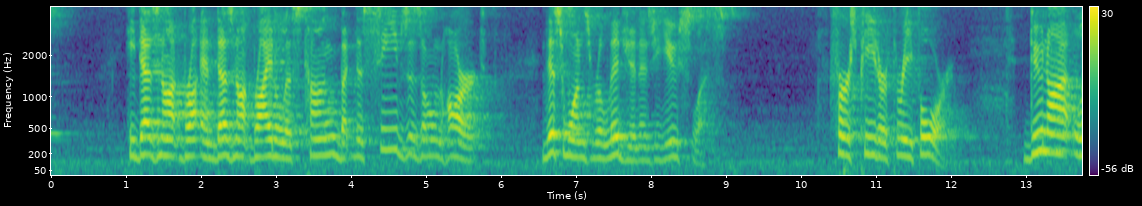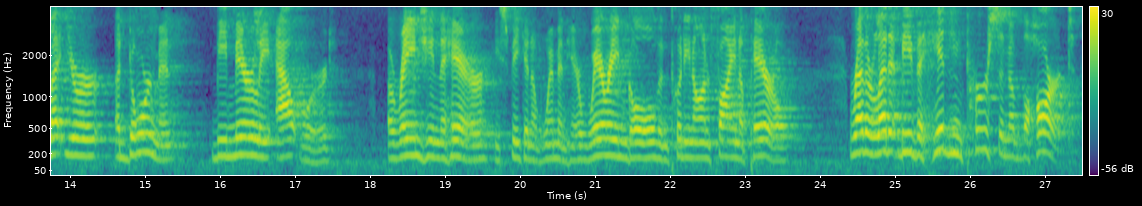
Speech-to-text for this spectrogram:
he does not and does not bridle his tongue, but deceives his own heart, this one's religion is useless. 1 Peter 3 4. Do not let your adornment be merely outward arranging the hair, he's speaking of women here, wearing gold and putting on fine apparel. Rather, let it be the hidden person of the heart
